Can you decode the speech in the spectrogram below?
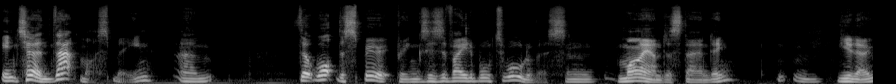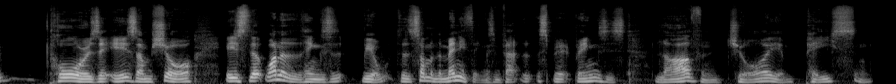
in turn that must mean um, that what the Spirit brings is available to all of us. And my understanding, you know, poor as it is, I'm sure, is that one of the things that, you know, some of the many things, in fact, that the Spirit brings is love and joy and peace and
